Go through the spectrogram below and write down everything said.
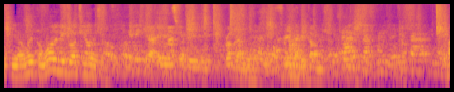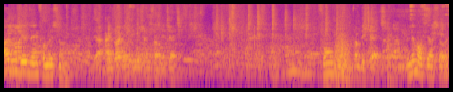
Okay, you're welcome. What really brought you here, sir? Yeah, it's for the program, the free medical mission. How did you get the information? Yeah, I got the information from the church. From From the church. the name of your church?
